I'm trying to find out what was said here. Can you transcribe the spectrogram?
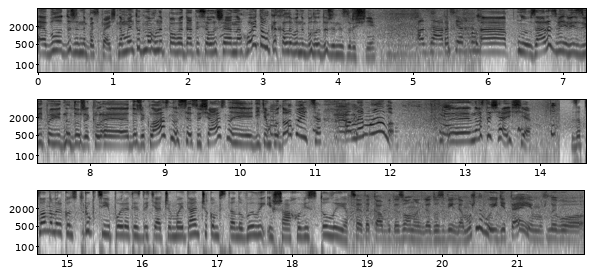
Е, Було дуже небезпечно. Ми тут могли погадатися лише на гойдалках, але вони були дуже незручні. А зараз як вам? А, ну зараз ві- ві- відповідно дуже кл- е, дуже класно, все сучасно, дітям подобається, але мало. Е, Не вистачає ще. За планом реконструкції поряд із дитячим майданчиком встановили і шахові столи. Це така буде зона для дозвілля, можливо, і дітей, і, можливо,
